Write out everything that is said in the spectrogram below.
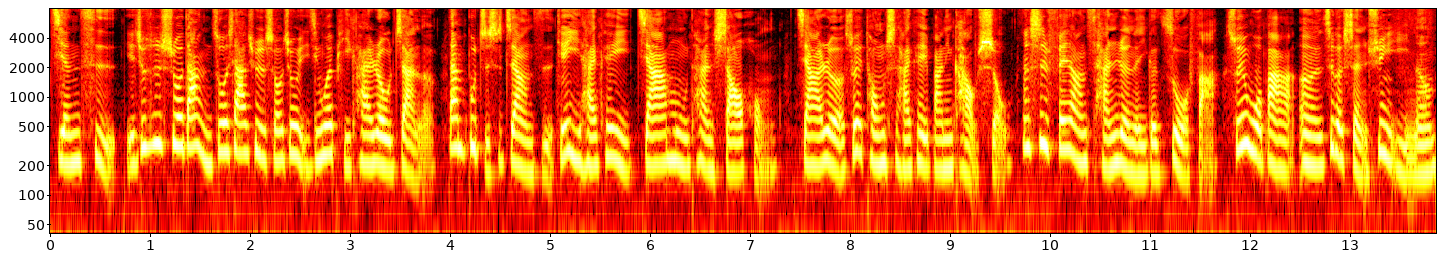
尖刺，也就是说，当你坐下去的时候，就已经会皮开肉绽了。但不只是这样子，铁椅还可以加木炭烧红。加热，所以同时还可以把你烤熟，那是非常残忍的一个做法。所以我把呃这个审讯椅呢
